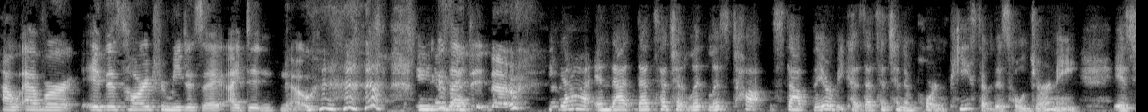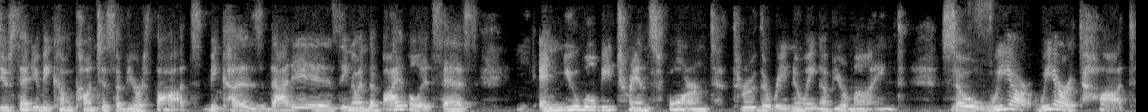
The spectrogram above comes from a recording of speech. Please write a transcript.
However, it is hard for me to say I didn't know because that, I didn't know. Yeah, and that that's such a let, let's talk stop there because that's such an important piece of this whole journey. Is you said you become conscious of your thoughts because that is you know in the Bible it says, and you will be transformed through the renewing of your mind. So yes. we are we are taught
